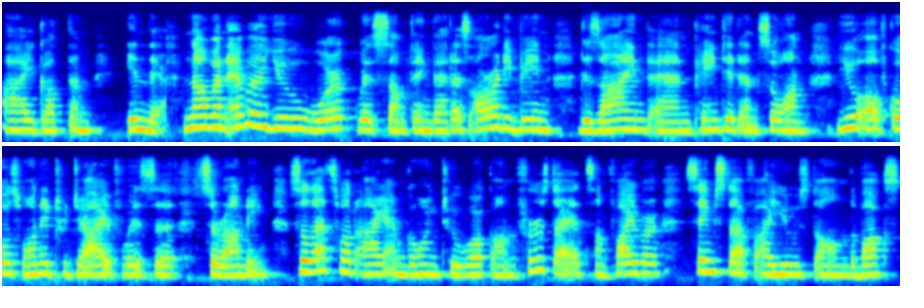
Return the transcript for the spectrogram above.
I got them in there. Now, whenever you work with something that has already been designed and painted and so on, you of course wanted to jive with the surrounding. So that's what I am going to work on. First, I add some fiber, same stuff I used on the box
